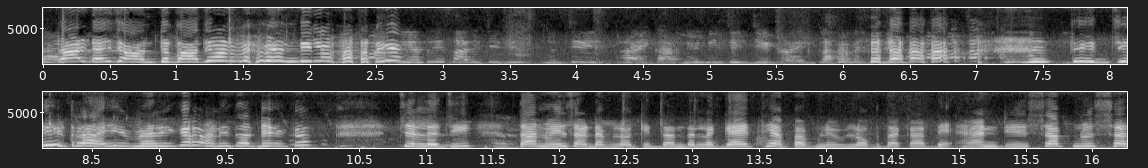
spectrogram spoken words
ਤੁਹਾਡੇ ਜਾਣ ਤੋਂ ਬਾਅਦ ਹੁਣ ਮੈਂ ਮਹਿੰਦੀ ਲਵਾਣੀ ਹੈ। ਇਹ ਸਾਰੀ ਚੀਜ਼ ਚੀਜ਼ ਟਰਾਈ ਕਰਨੀ ਹੁੰਦੀ ਚੀਜ਼ੀ ਟਰਾਈ ਕਰਨੀ ਤੀਜੀ ਟਰਾਈ ਮੈਂ ਨਹੀਂ ਕਰਾਣੀ ਤੁਹਾਡੇ ਕੋ ਚਲੋ ਜੀ ਤੁਹਾਨੂੰ ਇਹ ਸਾਡਾ ਵਲੌਗ ਕਿਦਾਂ ਦਾ ਲੱਗਾ? ਇੱਥੇ ਆਪਾਂ ਆਪਣੇ ਵਲੌਗ ਦਾ ਕਰਦੇ ਐਂਡ ਸਭ ਨੂੰ ਸਤਿ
